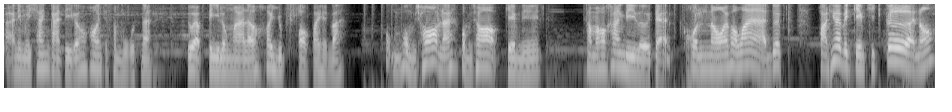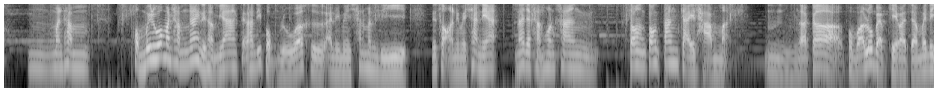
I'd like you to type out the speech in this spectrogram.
แอนิเมชันการตีก็ค่อนข้างจะสมูทนะ ดูแบบตีลงมาแล้วค่อยยุบออกไปเห็นปะผมผมชอบนะ ผมชอบเกมนี้ทำมาค่อนข้างดีเลย แต่คนน้อยเพราะว่าด้วยความที่มันเป็นเกมคิกเกอร์เนาะมมันทำผมไม่รู้ว่ามันทำง่ายหรือทำยาก แต่เท่าที่ผมรู้ก็คือแอนิเมชันมันดีในสองแอนิเมชันเนี้ยน่าจะทำค่อนข้าง ต้องต้องตั้งใจทำอะ อืม แล้วก็ผมว่ารูปแบบเกมอาจจะไม่ได้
